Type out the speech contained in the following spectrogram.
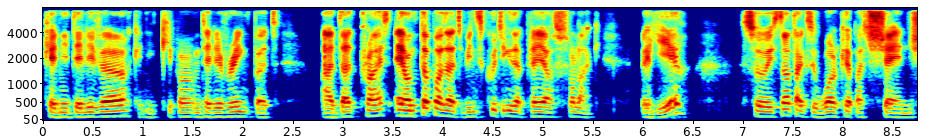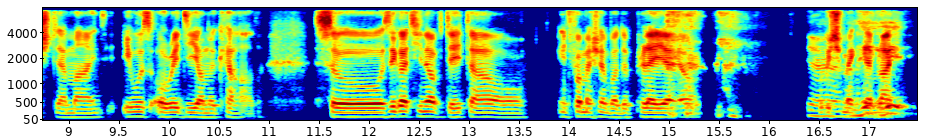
Can he deliver? Can he keep on delivering? But at that price, and on top of that, they've been scouting the players for like a year. So it's not like the World Cup has changed their mind. It was already on the card. So they got enough data or information about the player, yeah, which make he, them like. He,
